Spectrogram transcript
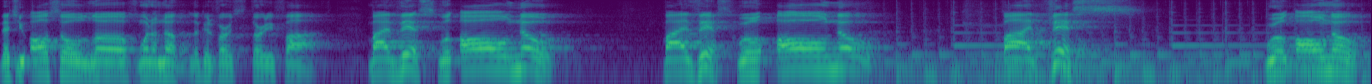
that you also love one another. Look at verse 35. By this will all know. By this will all know. By this will all know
